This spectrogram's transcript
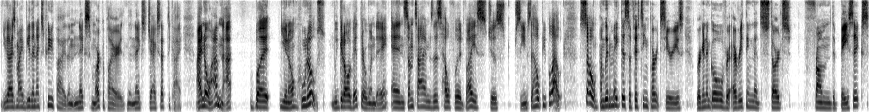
you guys might be the next PewDiePie, the next Markiplier, the next Jacksepticeye. I know I'm not, but you know, who knows? We could all get there one day. And sometimes this helpful advice just seems to help people out. So I'm going to make this a 15 part series. We're going to go over everything that starts from the basics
